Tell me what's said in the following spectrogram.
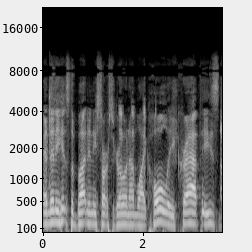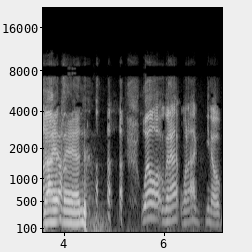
And then he hits the button and he starts to grow, and I'm like, "Holy crap, he's Giant. Man!" Well, when I when I you know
